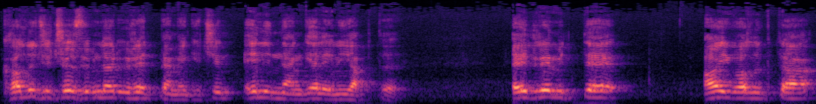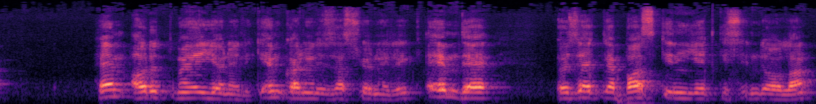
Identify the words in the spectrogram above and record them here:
kalıcı çözümler üretmemek için elinden geleni yaptı. Edremit'te, Ayvalık'ta hem arıtmaya yönelik hem kanalizasyon yönelik hem de özellikle Baski'nin yetkisinde olan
